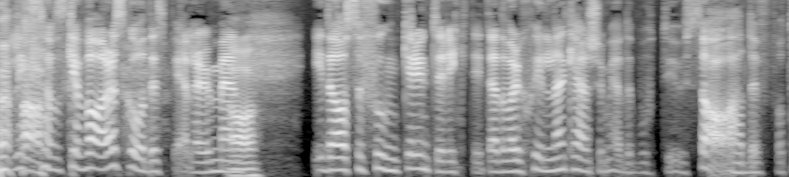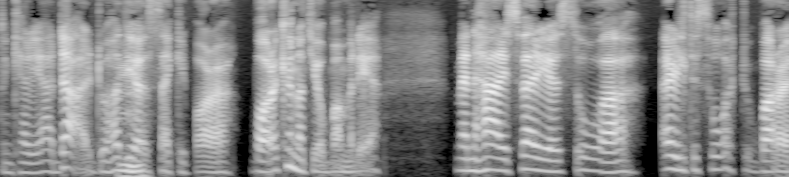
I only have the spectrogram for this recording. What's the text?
liksom ska vara skådespelare. Men Ja. idag så funkar det inte riktigt. Det hade varit skillnad kanske om jag hade bott i USA och hade fått en karriär där. Då hade Mm. jag säkert bara, bara kunnat jobba med det. Men här i Sverige så är det lite svårt att bara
